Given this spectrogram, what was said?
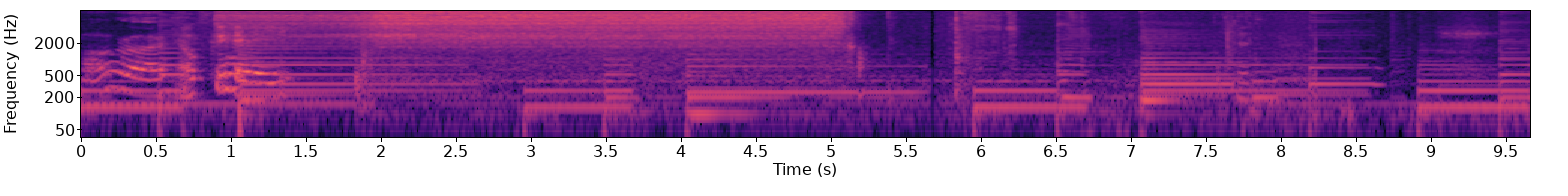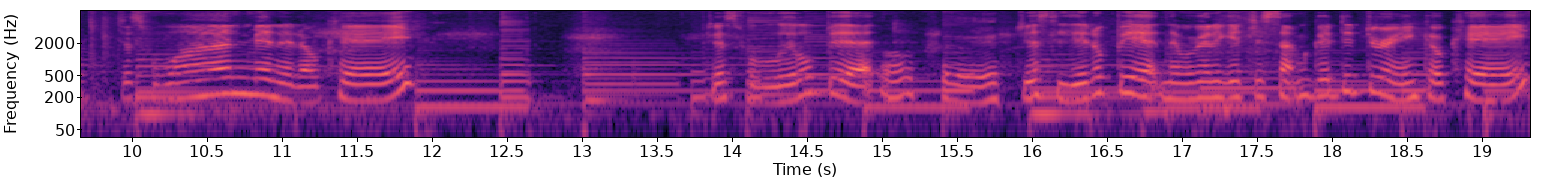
All right. Okay. One minute, okay? Just a little bit. Okay. Just a little bit, and then we're gonna get you something good to drink, okay?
